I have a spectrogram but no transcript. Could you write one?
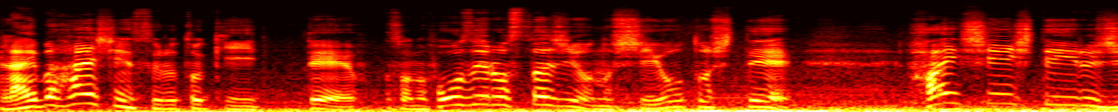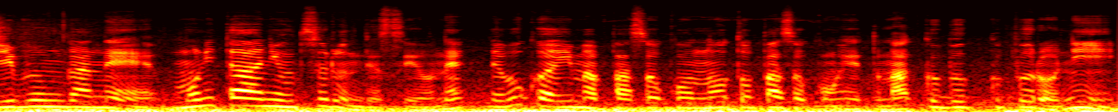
ライブ配信する時って、その40スタジオの仕様として、配信している自分がね、モニターに映るんですよね。で、僕は今パソコン、ノートパソコン、えっと、MacBook Pro に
